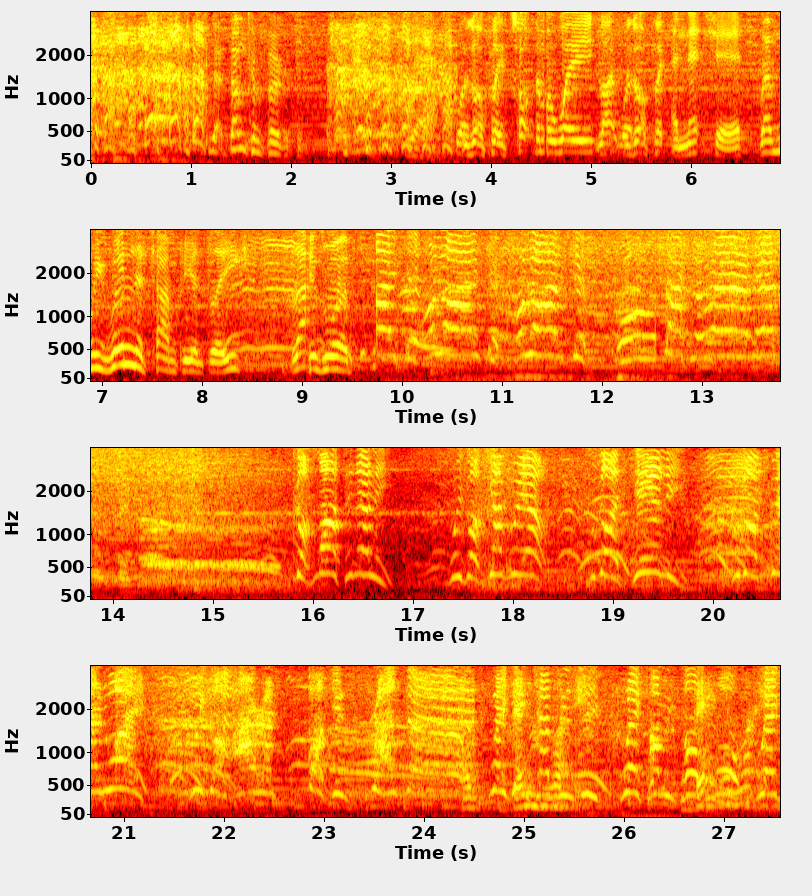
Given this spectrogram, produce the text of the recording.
Yeah, Duncan Ferguson. yeah. We've got to play Tottenham away. Like we've got to play. And next year, when we win the Champions League, that is his words. I like it, I like it, I like it. Oh, that's We got Martinelli. We got Gabriel. We got Tierney. We got Ben White. We got Aaron fucking Brandon. We're getting Champions White. League. We're coming top Ben four. White. We're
